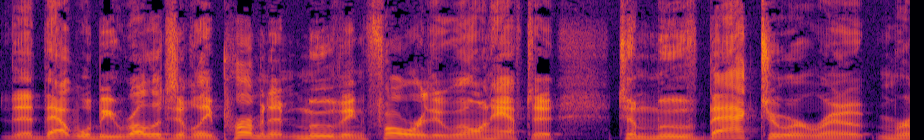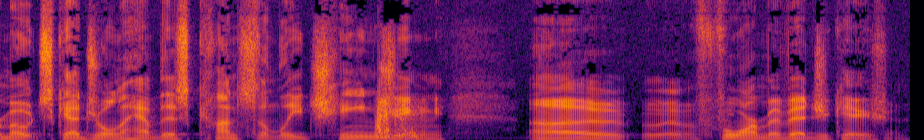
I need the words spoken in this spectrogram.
that that will be relatively permanent moving forward. That we won't have to to move back to a re- remote schedule and have this constantly changing uh, form of education.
